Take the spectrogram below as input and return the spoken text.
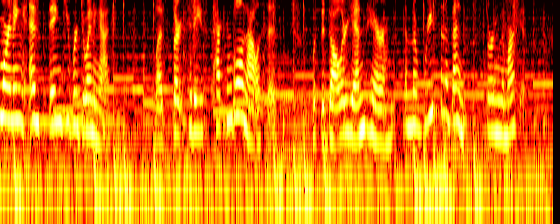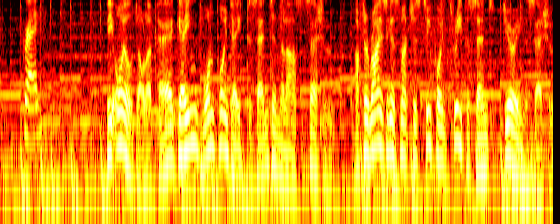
Good morning and thank you for joining us. Let's start today's technical analysis with the dollar yen pair and the recent events stirring the markets. Greg? The oil dollar pair gained 1.8% in the last session, after rising as much as 2.3% during the session.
